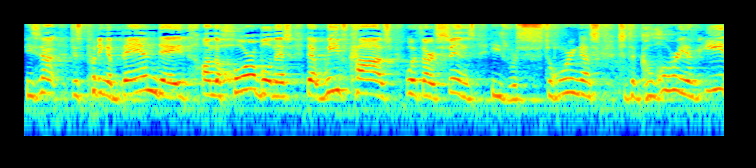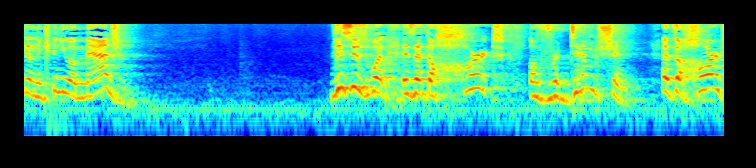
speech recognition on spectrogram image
He's not just putting a band aid on the horribleness that we've caused with our sins. He's restoring us to the glory of Eden. Can you imagine? This is what is at the heart of redemption, at the heart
